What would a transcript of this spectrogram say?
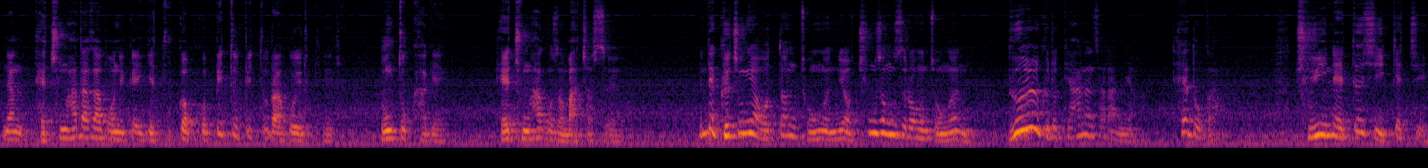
그냥 대충 하다가 보니까 이게 두껍고 삐뚤삐뚤하고 이렇게, 뭉툭하게 대충 하고서 맞췄어요. 근데 그 중에 어떤 종은요, 충성스러운 종은 늘 그렇게 하는 사람이야. 태도가. 주인의 뜻이 있겠지.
